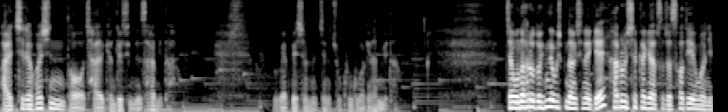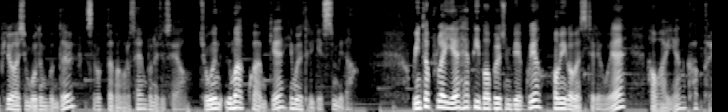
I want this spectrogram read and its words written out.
발치를 훨씬 더 잘 견딜 수 있는 사람이다. 왜 빼셨는지는 좀 궁금하긴 합니다. 자, 오늘 하루도 힘내고 싶은 당신에게 하루를 시작하기 앞서서 서디의 응원이 필요하신 모든 분들 새벽다방으로 사연 보내주세요. 좋은 음악과 함께 힘을 드리겠습니다. 윈터플레이의 해피 버블 준비했고요. 허밍어맨 스테레오의 하와이안 커플.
